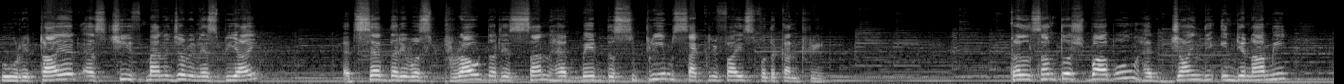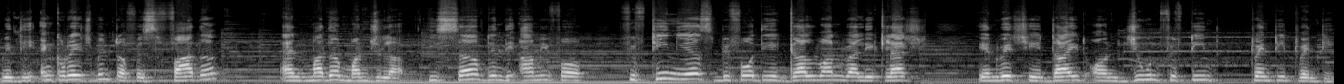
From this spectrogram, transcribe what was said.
who retired as chief manager in SBI, had said that he was proud that his son had made the supreme sacrifice for the country. Colonel Santosh Babu had joined the Indian Army with the encouragement of his father and mother Manjula. He served in the army for 15 years before the Galwan Valley clash, in which he died on June 15, 2020.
